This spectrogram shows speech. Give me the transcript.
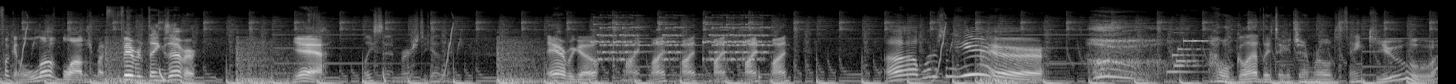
fucking love blobs. They're my favorite things ever. Yeah. At least they merged together. There we go. Mine, mine, mine, mine, mine, mine. Uh, what is in here? I will gladly take a gem road. Thank you.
